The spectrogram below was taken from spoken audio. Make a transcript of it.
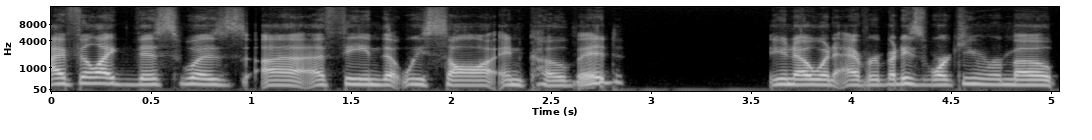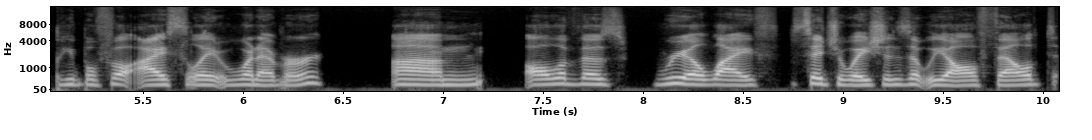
I feel like this was uh, a theme that we saw in COVID. You know, when everybody's working remote, people feel isolated, whatever. Um, all of those real life situations that we all felt.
